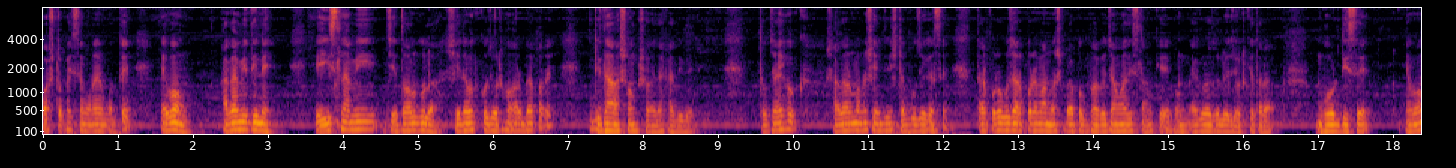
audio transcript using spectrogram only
কষ্ট পাইছে মনের মধ্যে এবং আগামী দিনে এই ইসলামী যে দলগুলা সেটাও ঐক্যজোট হওয়ার ব্যাপারে দ্বিধা সংশয় দেখা দিবে। তো যাই হোক, সাধারণ মানুষ এই জিনিসটা বুঝে গেছে। তারপরে বোঝার পরে মানুষ ব্যাপকভাবে জামাত ইসলামকে এবং এগারো দলীয় জোটকে তারা ভোট দিছে এবং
